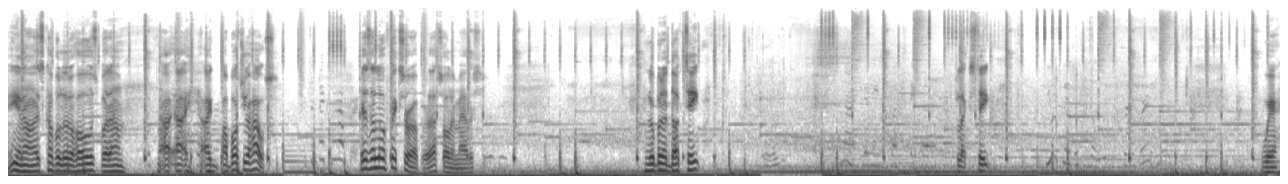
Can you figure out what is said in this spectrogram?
You know, it's a couple little holes, but um, I I I, I bought you a house. There's a little fixer upper. That's all that matters. A little bit of duct tape, flex tape. Where?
